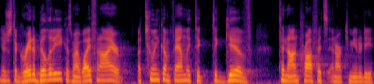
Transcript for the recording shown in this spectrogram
know, just a great ability because my wife and I are a two income family to, to give to nonprofits in our community.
